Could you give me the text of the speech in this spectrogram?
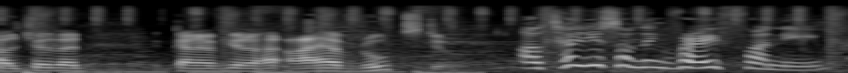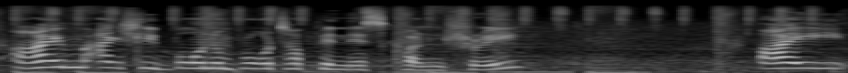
culture that kind of, you know, I have roots to. I'll tell you something very funny. I'm actually born and brought up in this country. I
